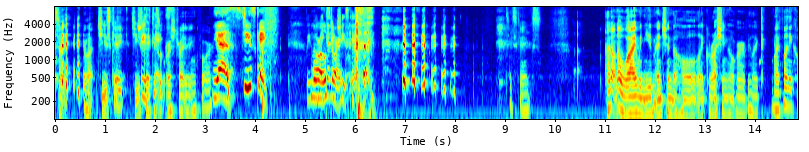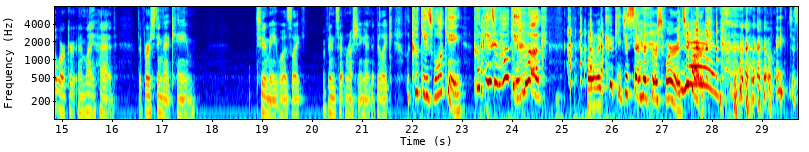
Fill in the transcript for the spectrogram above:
Sorry, what cheesecake? Cheesecake is what we're striving for. yes, cheesecake. We Moral will be story. cheesecake. Cheesecakes. I don't know why when you mentioned the whole like rushing over, I'd be like my funny coworker. In my head, the first thing that came to me was like Vincent rushing in. It'd be like, "Look, Cookie's walking. Cookie's walking. Look." Or like Cookie just said her first words. Bark. like just.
